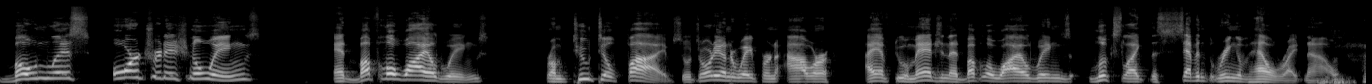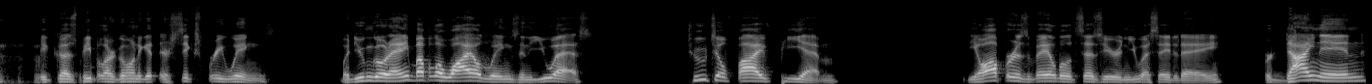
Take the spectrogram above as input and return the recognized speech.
boneless or traditional wings at Buffalo Wild Wings from 2 till 5. So it's already underway for an hour. I have to imagine that Buffalo Wild Wings looks like the seventh ring of hell right now because people are going to get their six free wings. but you can go to any Buffalo Wild Wings in the U.S. 2 till 5 p.m. The offer is available, it says here in USA Today, for dine in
